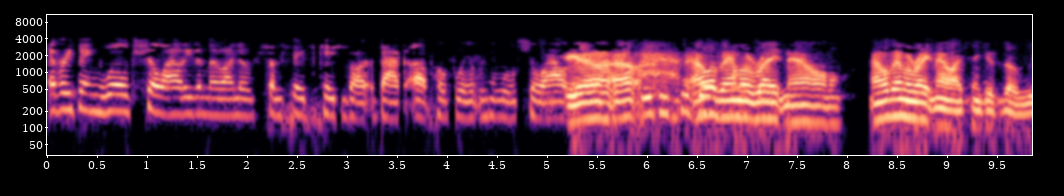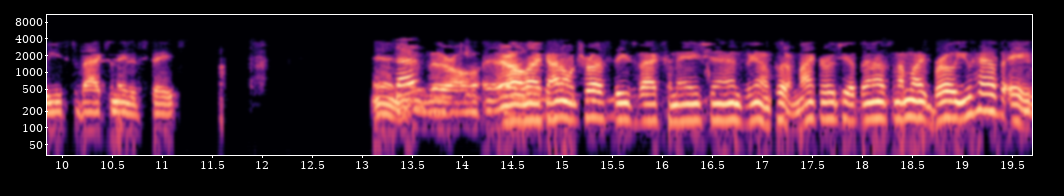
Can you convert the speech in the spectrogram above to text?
everything will chill out, even though I know some states' cases are back up. Hopefully everything will chill out. Yeah, Al- Alabama right now. Alabama right now, I think, is the least vaccinated state. And That's they're all they're all like, I don't trust these vaccinations. They're gonna put a microchip in us, and I'm like, bro, you have a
